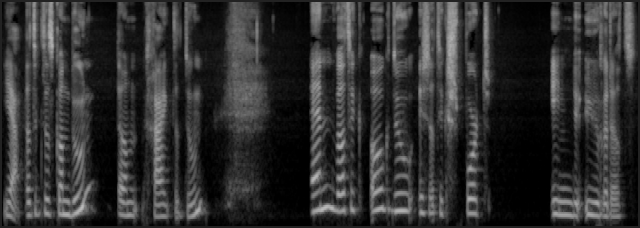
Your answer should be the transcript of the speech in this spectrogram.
ja, dat ik dat kan doen, dan ga ik dat doen. En wat ik ook doe, is dat ik sport in de uren dat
